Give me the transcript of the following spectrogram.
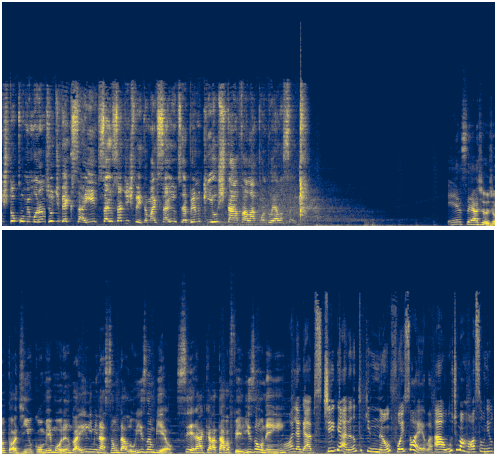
estou comemorando. Se eu tiver que sair, saio satisfeita, mas saio sabendo que eu estava lá quando ela saiu. Essa é a Jojo Todinho comemorando a eliminação da Luísa Ambiel. Será que ela tava feliz ou nem, hein? Olha, Gabs, te garanto que não foi só ela. A última roça uniu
